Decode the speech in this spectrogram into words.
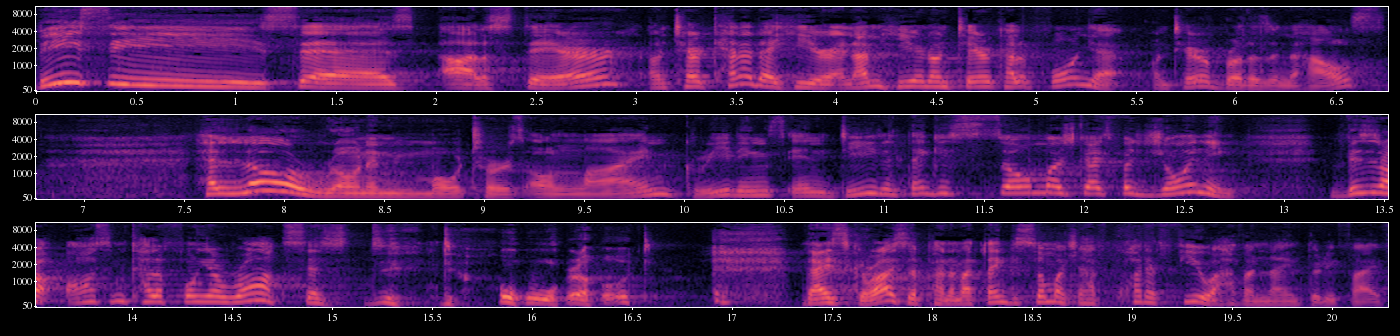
BC says, Alistair, Ontario, Canada here, and I'm here in Ontario, California. Ontario Brothers in the house. Hello, Ronin Motors Online. Greetings indeed, and thank you so much, guys, for joining. Visit our awesome California Rock, says the world. Nice garage at Panama. Thank you so much. I have quite a few. I have a 935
